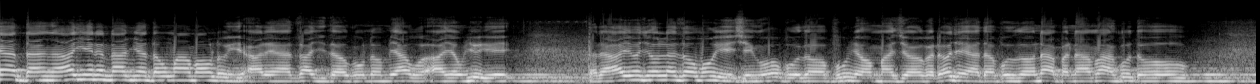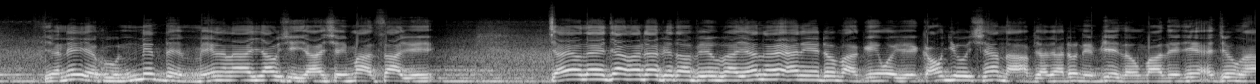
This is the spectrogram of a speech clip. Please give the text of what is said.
ရားတန်ခါယေရနာမြတ်သုံးပါးပေါင်းတို့၏အာရဟံသကြည်သောဂုဏ်တော်များကိုအာယုံပြု၍တရားရောကျော်လက်ဆုံးမုံ၏ရှင်ကိုပူဇော်ဖူးမြော်မှလျှော်ကြောကြရသောပူဇော်နာပနာမကုသိုလ်ယနေ့ယခုနှစ်သက်မင်္ဂလာရောက်ရှိရာအချိန်မှစ၍ ကြာရောက်တဲ့ကြာခတာဖြစ်သောဘေဥပါယံလွယ်အန္တရာယ်တို့မှကင်းဝေး၍ကောင်းကျိုးချမ်းသာအပြားပြားတို့နှင့်ပြည့်စုံပါစေခြင်းအကျိုးငါ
